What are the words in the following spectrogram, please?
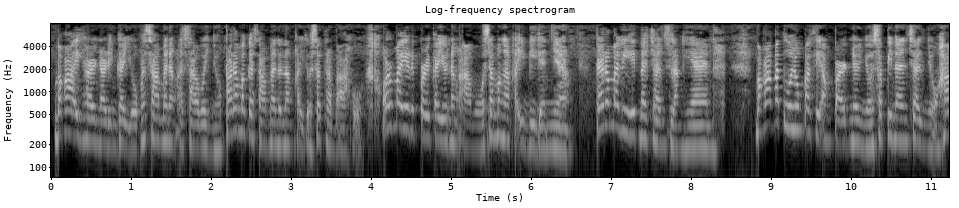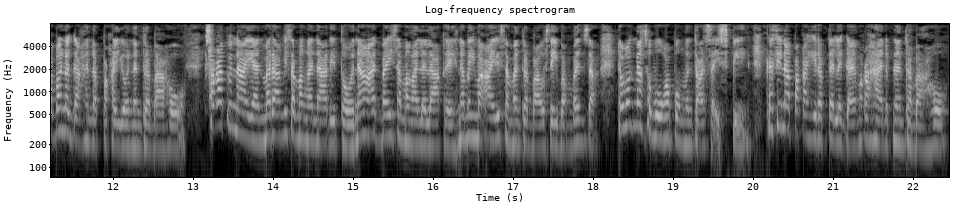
Baka i-hire na rin kayo kasama ng asawa nyo para magkasama na lang kayo sa trabaho or may refer kayo ng amo sa mga kaibigan niya. Pero maliit na chance lang yan. Makakatulong kasi ang partner nyo sa financial nyo habang naghahanap pa kayo ng trabaho. Sa katunayan, marami sa mga narito na ang advice sa mga lalaki na may maayos naman trabaho sa ibang bansa na huwag na subukan pumunta sa Spain kasi napakahirap talaga makahanap ng trabaho.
